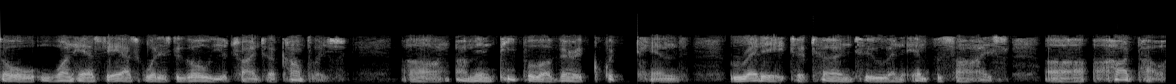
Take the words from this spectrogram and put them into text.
so one has to ask what is the goal you're trying to accomplish? Uh, I mean, people are very quick and ready to turn to and emphasize uh, hard power.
